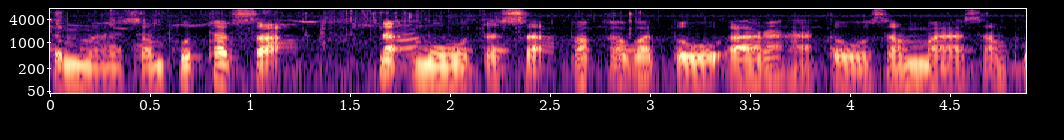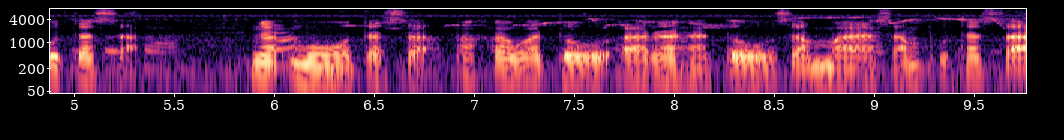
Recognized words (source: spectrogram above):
สัมมาสัมพุทธัสสะนะโมตัสสะภะคะวะโตอะระหะโตสัมมาสัมพุทธัสสะนะโมตัสสะภะคะวะโตอะระหะโตสัมมาสัมพุทธัสสะ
